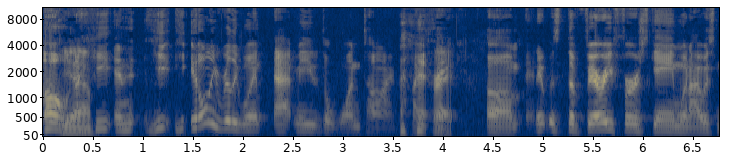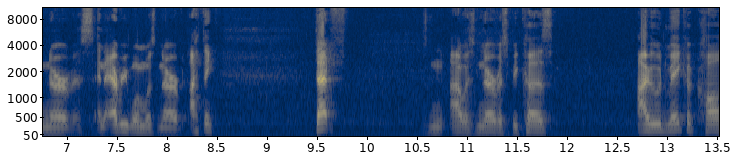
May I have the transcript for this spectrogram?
Oh, Yeah. and he and he, he it only really went at me the one time. I think. Right. Um, and it was the very first game when I was nervous, and everyone was nervous. I think that I was nervous because I would make a call,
